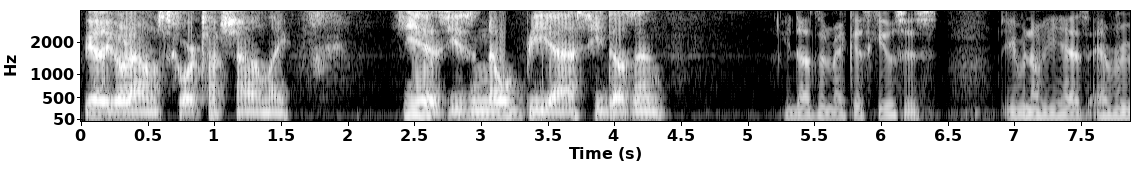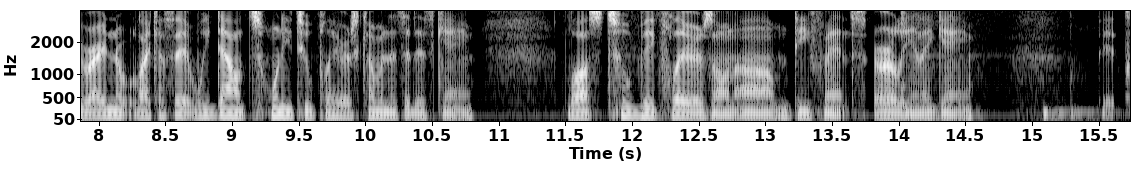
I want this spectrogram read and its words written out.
we got to go down and score a touchdown. Like he is, he's no BS. He doesn't. He doesn't make excuses, even though he has every right. Like I said, we down 22 players coming into this game. Lost two big players on um, defense early in the game. It,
